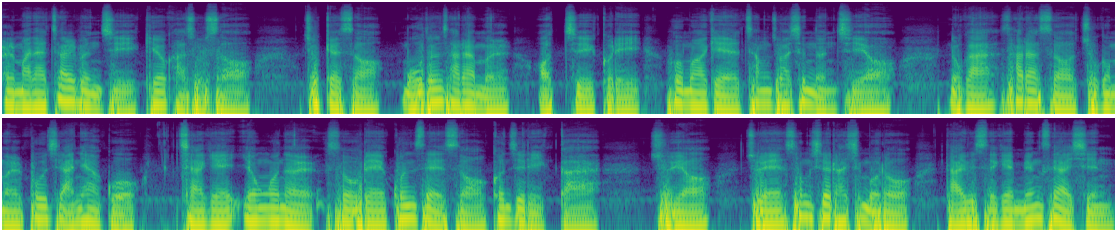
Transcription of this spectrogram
얼마나 짧은지 기억하소서 주께서 모든 사람을 어찌 그리 흠하게 창조하셨는지요? 누가 살아서 죽음을 보지 아니하고 자기의 영혼을 서울의 권세에서 건지리까? 주여 주의 성실하심으로 다윗에게 맹세하신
